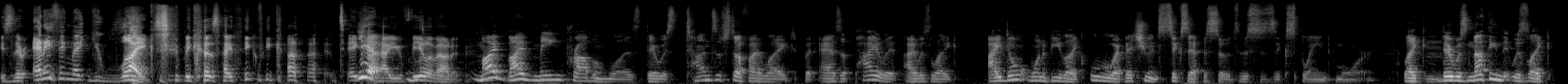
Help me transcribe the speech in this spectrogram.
is there anything that you liked? because I think we gotta take Yeah. on how you feel about it. my my main problem was there was tons of stuff I liked, but as a pilot, I was like, I don't want to be like, ooh, I bet you in six episodes this is explained more. Like mm. there was nothing that was like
